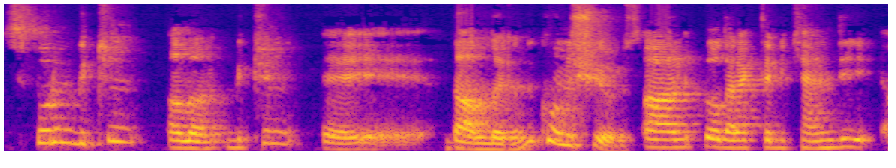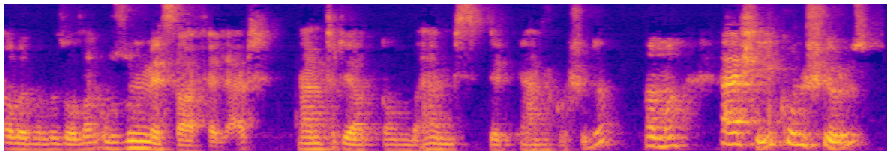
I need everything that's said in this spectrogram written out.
sporun bütün alan, bütün e, dallarını konuşuyoruz. Ağırlıklı olarak tabii kendi alanımız olan uzun mesafeler, hem triatlonda hem bisiklette hem koşuda ama her şeyi konuşuyoruz.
